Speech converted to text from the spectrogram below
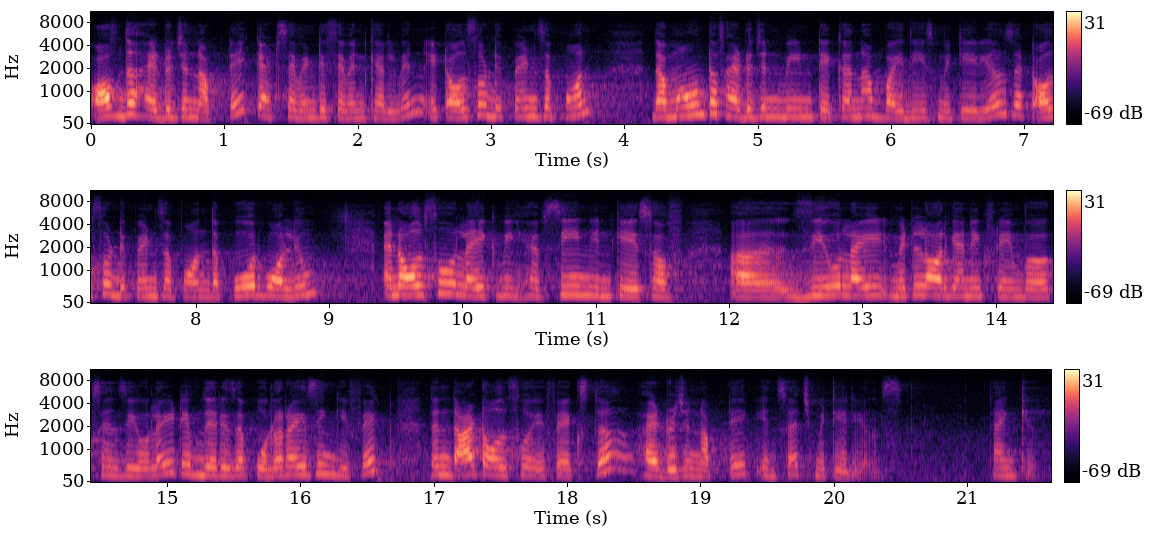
of the hydrogen uptake at 77 Kelvin. It also depends upon the amount of hydrogen being taken up by these materials that also depends upon the pore volume and also like we have seen in case of uh, zeolite metal organic frameworks and zeolite if there is a polarizing effect then that also affects the hydrogen uptake in such materials. Thank you.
